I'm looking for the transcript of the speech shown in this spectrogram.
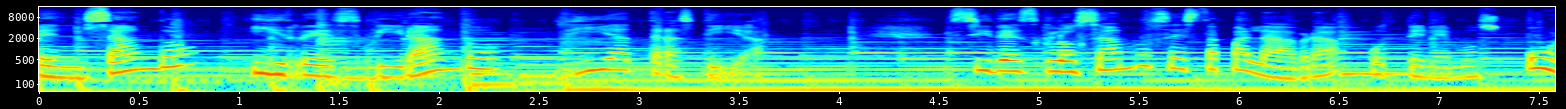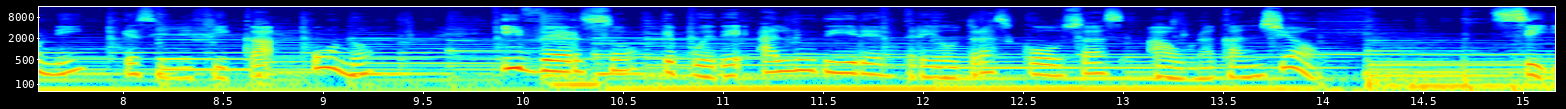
pensando y respirando día tras día. Si desglosamos esta palabra, obtenemos uni, que significa uno, y verso, que puede aludir, entre otras cosas, a una canción. Sí,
